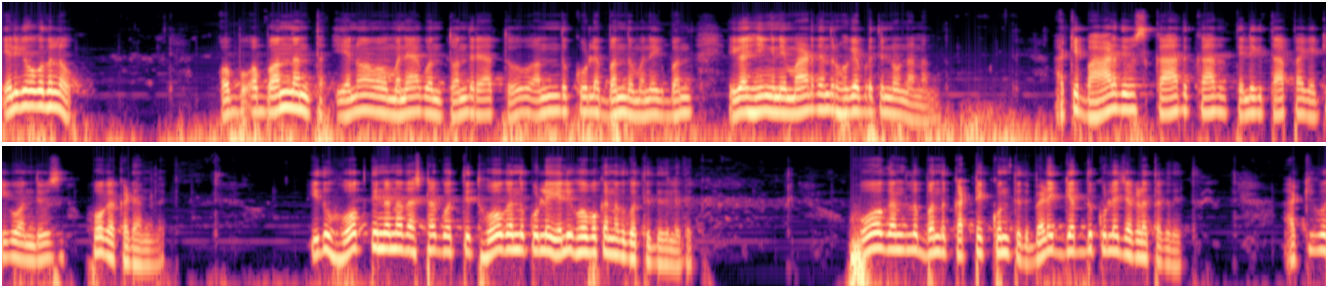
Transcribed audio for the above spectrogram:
ಎಲ್ಲಿಗೆ ಹೋಗೋದಿಲ್ಲ ಅವು? ಒಬ್ಬ ಒಬ್ಬ ಅಂದಂತ ಏನೋ ಮನ್ಯಾಗ ಒಂದು ತೊಂದರೆ ಆಯ್ತು. ಅಂದ ಕೂಡಲೇ ಬಂದು ಮನೆಗೆ ಬಂದು. ಈಗ ಹಿಂಗೆ ನೀವು ಮಾಡಿದೆ ಅಂದ್ರೆ ಹೋಗೇ ಬಿಡ್ತೀನಿ ನೋಡಿ ಅಂತ ಆಕೆ ಭಾಳ ದಿವಸ ಕಾದು ಕಾದು ತಲೆಗೆ ತಾಪಾಗಿ ಆಕೆಗೂ ಒಂದು ದಿವಸ ಹೋಗ ಕಡೆ ಅಂದ್ಲೆ. ಇದು ಹೋಗ್ತೀನಿ ಅನ್ನೋದು ಅಷ್ಟ ಗೊತ್ತಿತ್ತು. ಹೋಗಂದ ಕೂಡಲೇ ಎಲ್ಲಿಗೆ ಹೋಗ್ಬೇಕು ಅನ್ನೋದು ಗೊತ್ತಿದ್ದಿಲ್ಲ ಇದಕ್ಕೆ ಹೋಗಂದ್ಲು ಬಂದು ಕಟ್ಟಿ ಕುಂತಿದ್ದು. ಬೆಳಗ್ಗೆ ಎದ್ದು ಕೂಡಲೇ ಜಗಳ ತೆಗೆದಿತ್ತು. ಅಕ್ಕಿಗೂ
